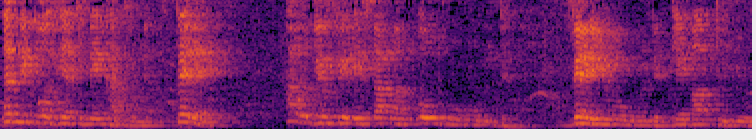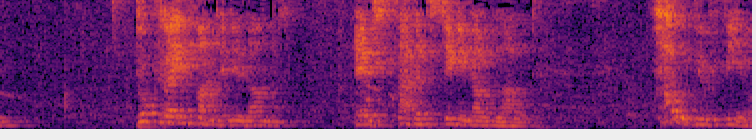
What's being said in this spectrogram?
Let me pause here to make a comment. Parents, how would you feel if someone old, very old, came up to you, took your infant in his arms, and started singing out loud? How would you feel?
